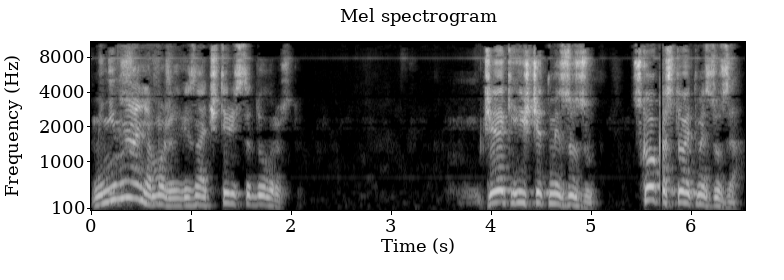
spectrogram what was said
Минимально, может, не знаю, 400 долларов стоит. Человек ищет мезузу. Сколько стоит мезуза?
